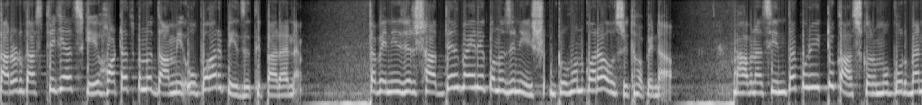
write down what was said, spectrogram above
কারোর কাছ থেকে আজকে হঠাৎ কোনো দামি উপহার পেয়ে যেতে পারেন। তবে নিজের সাধ্যের বাইরে কোনো জিনিস গ্রহণ করা উচিত হবে না। ভাবনা চিন্তা করে একটু কাজকর্ম করবেন।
